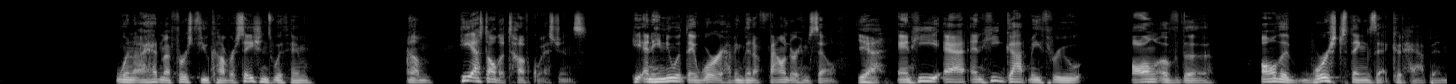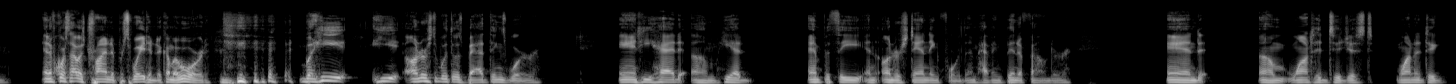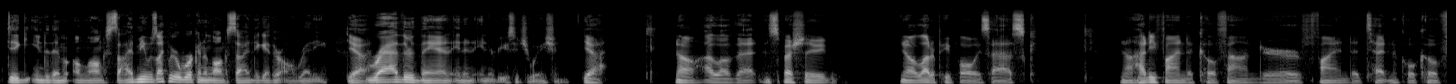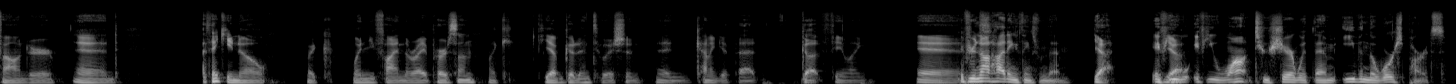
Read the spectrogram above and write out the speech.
when I had my first few conversations with him, um, he asked all the tough questions. He and he knew what they were, having been a founder himself. Yeah. And he a- and he got me through all of the all the worst things that could happen. And of course, I was trying to persuade him to come aboard, but he he understood what those bad things were, and he had um he had empathy and understanding for them, having been a founder, and um wanted to just wanted to dig into them alongside me. It was like we were working alongside together already, yeah. rather than in an interview situation. Yeah. No, I love that. Especially, you know, a lot of people always ask, you know, how do you find a co founder or find a technical co founder? And I think you know, like when you find the right person, like if you have good intuition and you kind of get that gut feeling. And If you're not hiding things from them, Yeah. If you Yeah. if you want to share with them even the worst parts,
